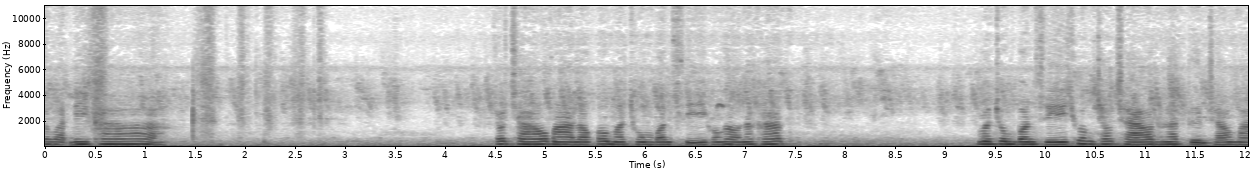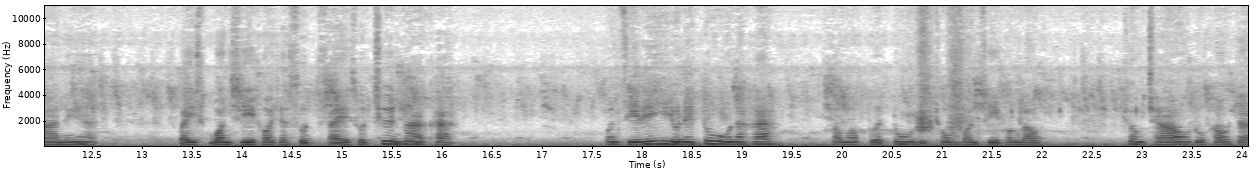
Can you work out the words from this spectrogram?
สวัสดีค่ะ เช้าเช้ามาเราก็มาชมบอลสีของเรานะคะ มาชมบอลสีช่วงเช้าเช้านะคะ ตื่นเช้ามาเนี่ยใบบอลสีเขาจะสดใสสดชื่นมากค่ะ บอลสีนี้อยู่ในตู้นะคะ เรามาเปิดตู้ชมบอลสีของเรา ช่วงเช้าดูเขาจะ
